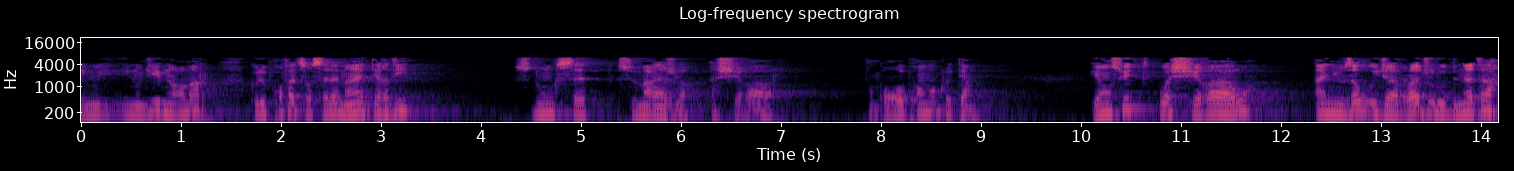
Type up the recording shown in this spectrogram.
il, il, nous dit Ibn Omar que le prophète sallallahu alayhi wa sallam a interdit donc cette, ce mariage-là ashirar donc on reprend donc le terme et ensuite washiraru an yuzawwija ar-rajulu ibnatahu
